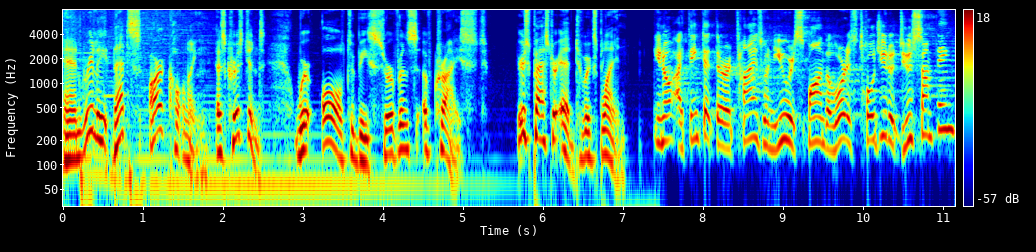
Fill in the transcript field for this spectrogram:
And really, that's our calling as Christians. We're all to be servants of Christ. Here's Pastor Ed to explain. You know, I think that there are times when you respond, the Lord has told you to do something,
